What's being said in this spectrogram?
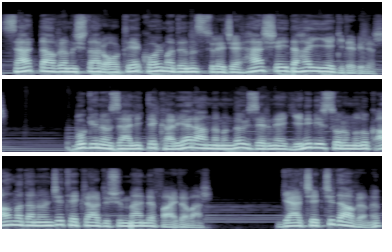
Sert davranışlar ortaya koymadığınız sürece her şey daha iyiye gidebilir. Bugün özellikle kariyer anlamında üzerine yeni bir sorumluluk almadan önce tekrar düşünmende fayda var. Gerçekçi davranıp,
